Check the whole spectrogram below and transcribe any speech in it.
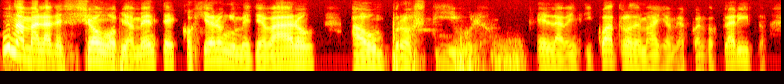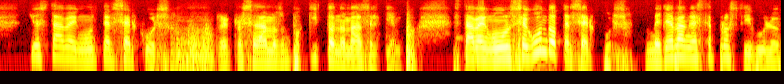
una mala decisión, obviamente, cogieron y me llevaron a un prostíbulo en la 24 de mayo, me acuerdo clarito. Yo estaba en un tercer curso, retrocedamos un poquito nomás el tiempo. Estaba en un segundo o tercer curso. Me llevan a este prostíbulo.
